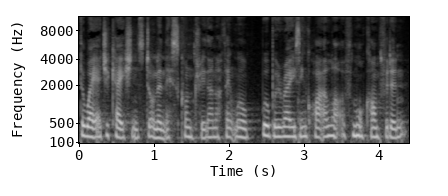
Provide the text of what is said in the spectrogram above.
the way education's done in this country, then I think we'll, we'll be raising quite a lot of more confident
